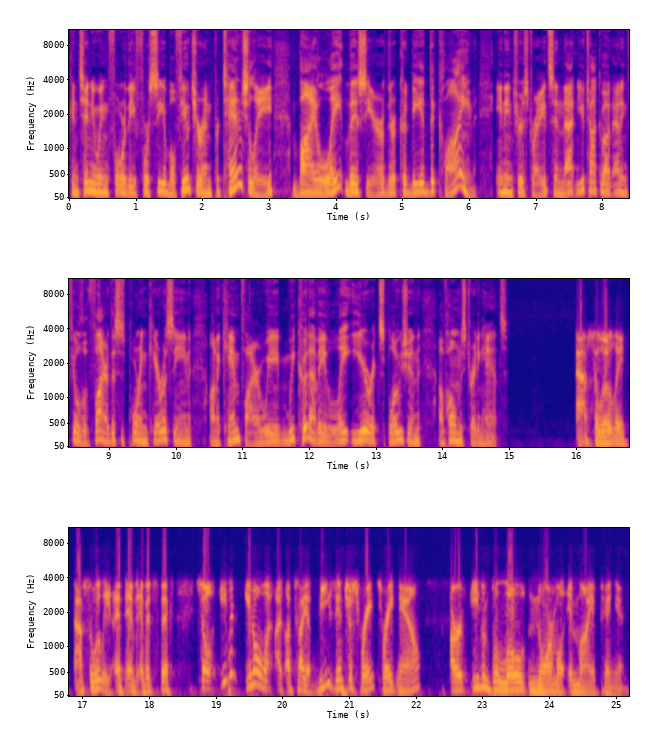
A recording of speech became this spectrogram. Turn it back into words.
continuing for the foreseeable future, and potentially by late this year there could be a decline in interest rates. And that you talk about adding fuel to the fire. This is pouring kerosene on a campfire. We we could have a late year explosion of homes trading hands. Absolutely, absolutely. If, if, if so even you know what I, will tell you, these interest rates right now are even below normal in my opinion.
